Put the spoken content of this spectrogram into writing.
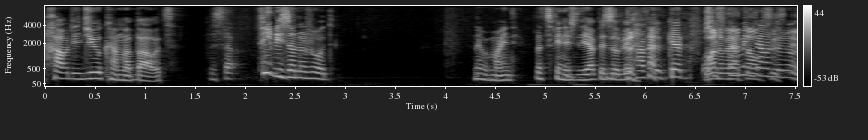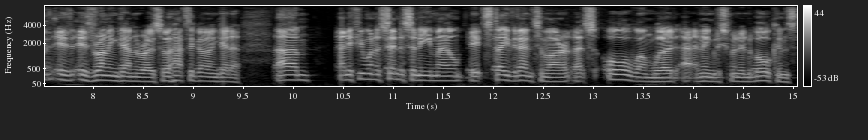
how did you come about So- phoebe's on the road never mind let's finish the episode we have to get one of our coming dogs down is, the road is, is running down the road, so I have to go and get her. Um, and if you want to send us an email, it's David and Tamara. That's all one word at an Englishman in the Balkans.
